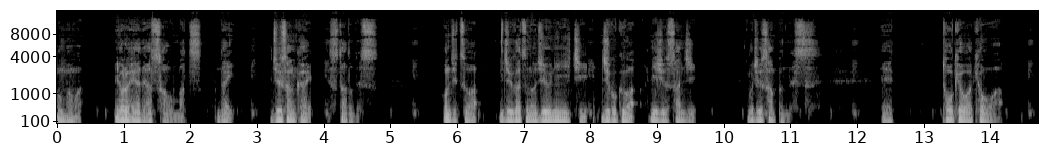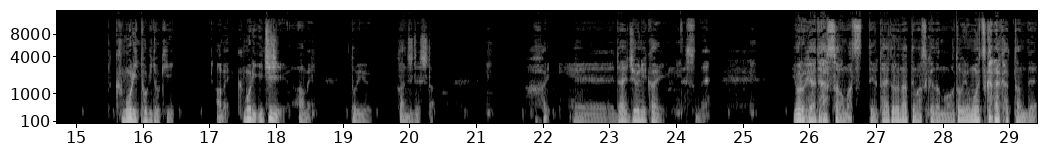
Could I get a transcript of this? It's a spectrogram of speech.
こんばんは。夜部屋で朝を待つ第13回スタートです。本日は10月の12日、時刻は23時53分です。え東京は今日は曇り時々雨、曇り一時雨という感じでした。はい。えー第12回ですね。夜部屋で朝を待つっていうタイトルになってますけども、特に思いつかなかったんで、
